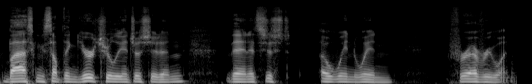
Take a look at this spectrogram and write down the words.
by asking something you're truly interested in, then it's just a win win for everyone.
